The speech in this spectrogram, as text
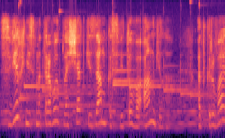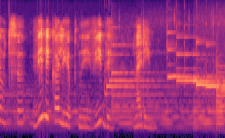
С верхней смотровой площадки замка Святого Ангела открываются великолепные виды на Рим.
